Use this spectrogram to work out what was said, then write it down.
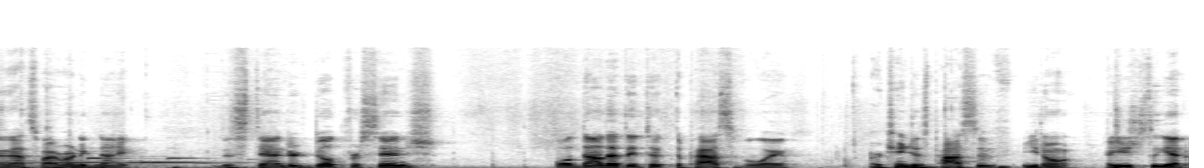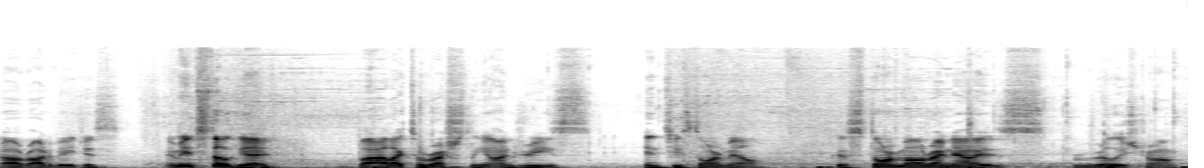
And that's why I run Ignite. The standard build for Singed, well now that they took the passive away, or changes passive, you don't, I usually get uh, Rod of Ages. I mean, it's still good, but I like to rush Liandry's into Thornmail, because Thornmail right now is really strong.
